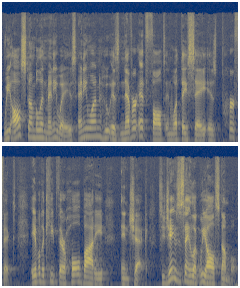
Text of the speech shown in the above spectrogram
We all stumble in many ways. Anyone who is never at fault in what they say is perfect, able to keep their whole body in check. See, James is saying, look, we all stumble.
